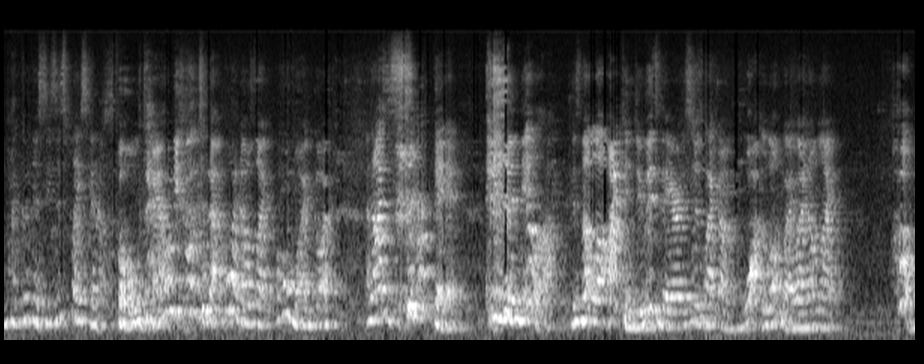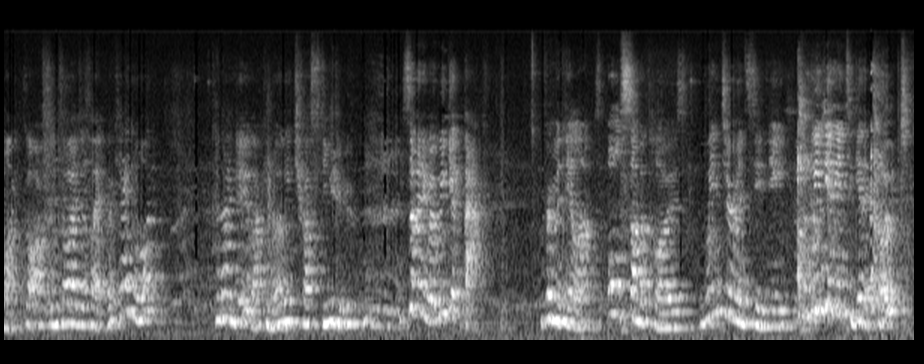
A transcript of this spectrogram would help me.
my goodness, is this place gonna fall down? Got to that point. I was like, oh my god. And I just sat there in Manila. There's not a lot I can do, is there? It's just like I'm what a long way away, and I'm like, oh my gosh. And so I just like, okay, Lord, can I do? I can only trust you. so anyway, we get back from Manila. It's all summer clothes, winter in Sydney. We get in to get a coat.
